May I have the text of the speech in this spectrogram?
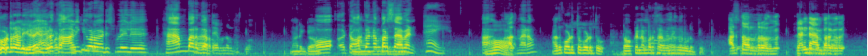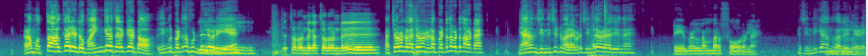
ഓർഡർ ആണ് എടാ ഇവിടെ കാണിക്കോടാ ഡിസ്പ്ലേയിൽ ഹാംബർഗർ ഓ ടോക്കൺ നമ്പർ സെവൻ Hey. ഓ. മാഡം? അത് കൊടുത്തു കൊടുത്തു. ടോക്കൺ നമ്പർ സെവനൊക്കെ കൊടുത്തു. അടുത്ത ഓർഡർ വന്ന്. രണ്ട് ഹാംബർഗർ എടാ മൊത്തം ആൾക്കാർ കേട്ടോ ഭയങ്കര തിരക്ക് കേട്ടോ നിങ്ങൾ പെട്ടെന്ന് ഫുഡ് ഡെലിവറി ചെയ്യേ. കച്ചവടം ഉണ്ട് കച്ചവടം ഉണ്ട് കച്ചവടം ഉണ്ട് കച്ചവടം ഉണ്ട് എടാ പെട്ടെന്ന് പെട്ടെന്ന് ആവട്ടെ. ഞാനൊന്ന് ചിന്തിച്ചിട്ട് വരാം. ഇവിടെ ചിന്ത എവിടെയാ ചെയ്യുന്നേ? ടേബിൾ നമ്പർ ഫോർ അല്ലേ? ചിന്തിക്കാനൊന്നും സ്ഥലമില്ലേടേ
